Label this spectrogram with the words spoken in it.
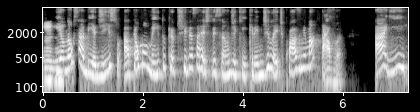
Uhum. E eu não sabia disso até o momento que eu tive essa restrição de que creme de leite quase me matava. Aí,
